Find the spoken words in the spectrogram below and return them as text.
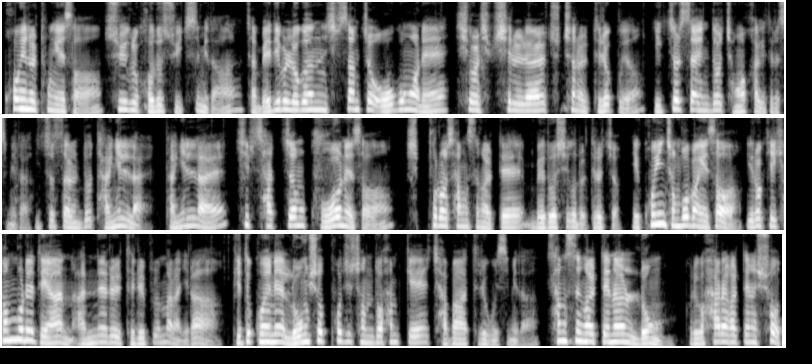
코인을 통해서 수익을 거둘 수 있습니다. 자 메디블록은 13.50원에 10월 17일 날 추천을 드렸고요. 익절 사인도 정확하게 드렸습니다. 익절 사인도 당일날 당일날 14.9원에서 10% 상승할 때 매도 시그널을 드렸죠. 이 코인 정보방에서 이렇게 현물에 대한 안내를 드릴 뿐만 아니라 비트코인의 롱숏 포지션도 함께 잡아 드리고 있습니다. 상승할 때는 롱, 그리고 하락할 때는 숏,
